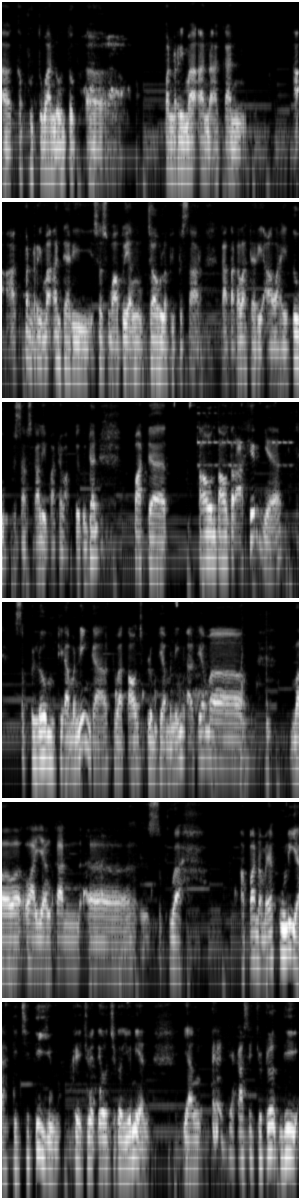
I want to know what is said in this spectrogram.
eh, kebutuhan untuk eh, penerimaan akan penerimaan dari sesuatu yang jauh lebih besar, katakanlah dari Allah itu besar sekali pada waktu itu. Dan pada tahun-tahun terakhirnya, sebelum dia meninggal, dua tahun sebelum dia meninggal, dia me- melayangkan eh, sebuah apa namanya kuliah di GTU Graduate Theological Union yang dia kasih judul the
